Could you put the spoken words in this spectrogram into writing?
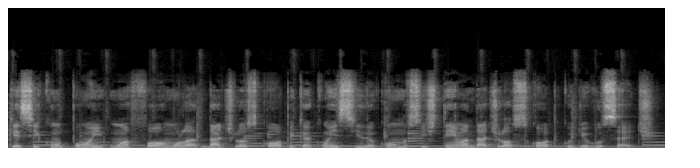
que se compõe uma fórmula datiloscópica conhecida como Sistema Datiloscópico de Vuset.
